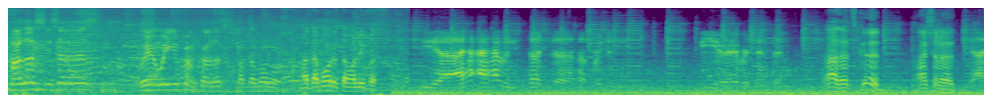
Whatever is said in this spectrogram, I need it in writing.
Carlos, you said it is. Where, where are you from, Carlos? Matamoros. Matamoros, Tamaulipas. Yeah, I, I haven't touched a, a freaking beer ever since then. Ah, that's good. I should have. Yeah, I,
